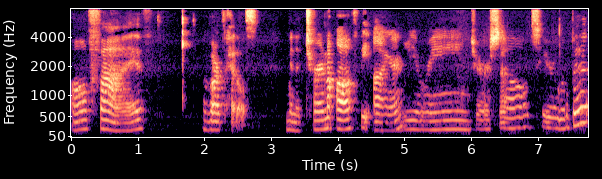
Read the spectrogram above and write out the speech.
all five of our petals. I'm going to turn off the iron, rearrange ourselves here a little bit.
